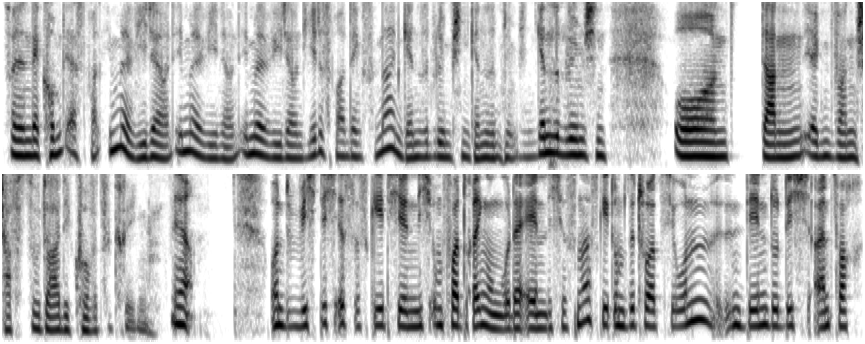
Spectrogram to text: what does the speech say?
sondern der kommt erstmal immer wieder und immer wieder und immer wieder und jedes Mal denkst du, nein, Gänseblümchen, Gänseblümchen, Gänseblümchen und dann irgendwann schaffst du da die Kurve zu kriegen. Ja. Und wichtig ist, es geht hier nicht um Verdrängung oder ähnliches. Ne? Es geht um Situationen, in denen du dich einfach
